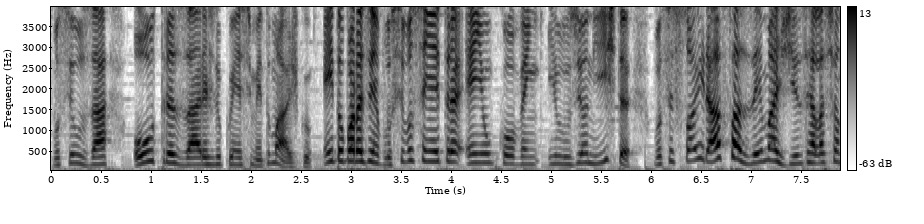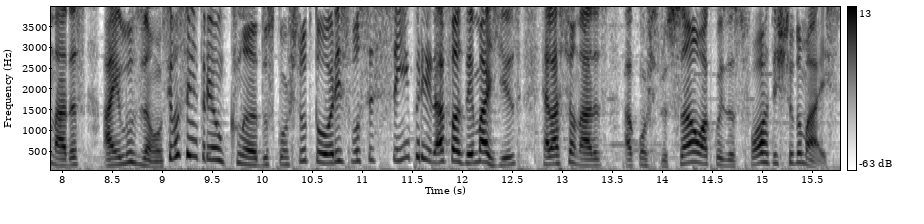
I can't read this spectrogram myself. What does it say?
você usar outras áreas do conhecimento mágico. Então, por exemplo, se você entra em um coven ilusionista, você só irá fazer magias relacionadas à ilusão. Se você entra em um clã dos construtores, você sempre irá fazer magias relacionadas à construção, a coisas fortes e tudo mais.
